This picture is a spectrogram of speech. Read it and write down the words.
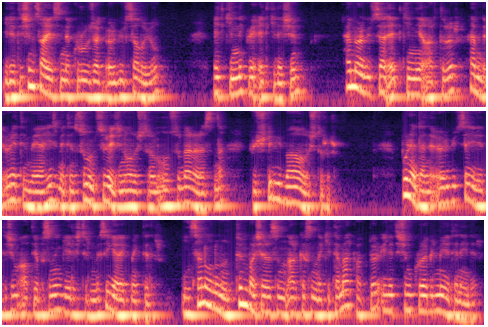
İletişim sayesinde kurulacak örgütsel uyum, etkinlik ve etkileşim hem örgütsel etkinliği artırır hem de üretim veya hizmetin sunum sürecini oluşturan unsurlar arasında güçlü bir bağ oluşturur. Bu nedenle örgütsel iletişim altyapısının geliştirilmesi gerekmektedir. İnsanoğlunun tüm başarısının arkasındaki temel faktör iletişim kurabilme yeteneğidir.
